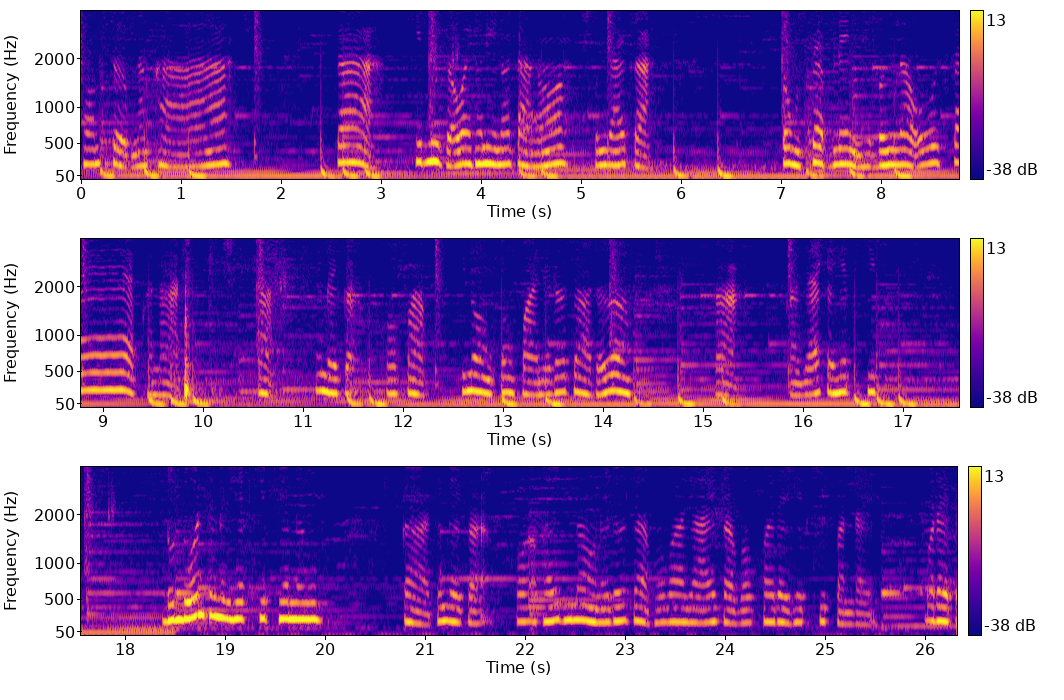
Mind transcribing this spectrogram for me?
พร้อมเสิร์ฟนะคะ จ้าคลิปนี้ก็เอาไว้เท่านี้เนาะจ้าเนาะคุณยายกะต้มแซบเล่งให้เบิ่งแล้วโอ้แซบขนาดจ้ะยังไงกะขอฝากพี่น้องป้องไปในเด้อจ้าเด้อกะกะย้ายกะเฮ็ดคลิปโดนๆจังเลยเฮ็ดคลิปเท่ยนึงกะจังเลยกะขออภัยพี่น้องเลยเด้อจ้าเพราะว่าย้ายกะบ่ค่อยได้เฮ็ดคลิปปานใดบ่ได้ไป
